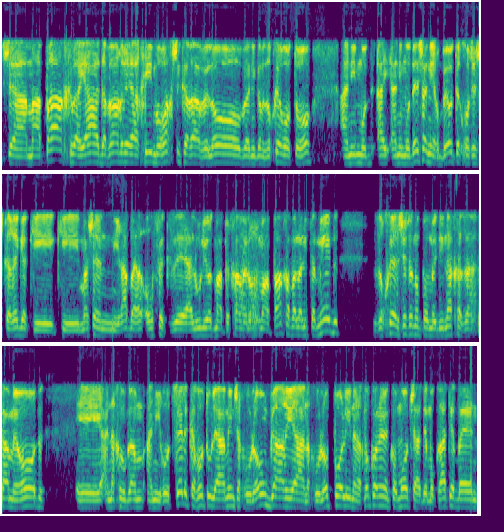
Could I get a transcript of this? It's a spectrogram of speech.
שהמהפך היה הדבר הכי מבורך שקרה, ולא, ואני גם זוכר אותו. אני, מוד, אני מודה שאני הרבה יותר חושש כרגע, כי, כי מה שנראה באופק זה עלול להיות מהפכה ולא מהפך, אבל אני תמיד זוכר שיש לנו פה מדינה חזקה מאוד. אה, אנחנו גם, אני רוצה לקוות ולהאמין שאנחנו לא הונגריה, אנחנו לא פולין, אנחנו לא כל מיני מקומות שהדמוקרטיה בהן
